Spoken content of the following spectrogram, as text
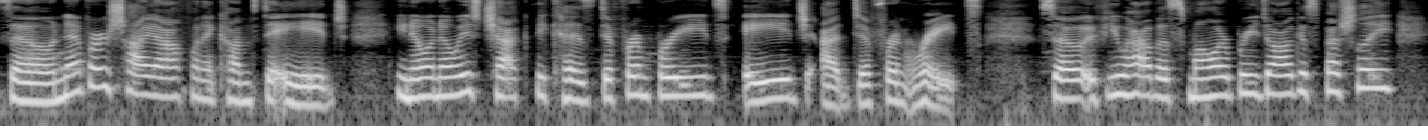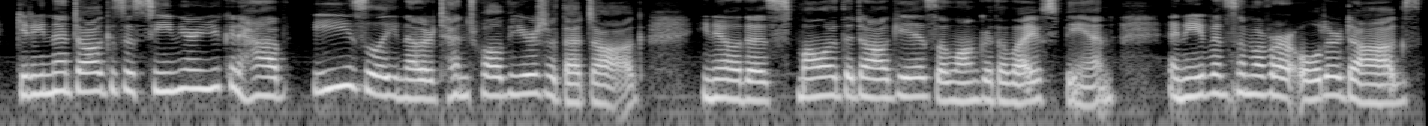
So never shy off when it comes to age, you know, and always check because different breeds age at different rates. So if you have a smaller breed dog, especially getting that dog as a senior, you could have easily another 10, 12 years with that dog. You know, the smaller the dog is, the longer the lifespan. And even some of our older dogs,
